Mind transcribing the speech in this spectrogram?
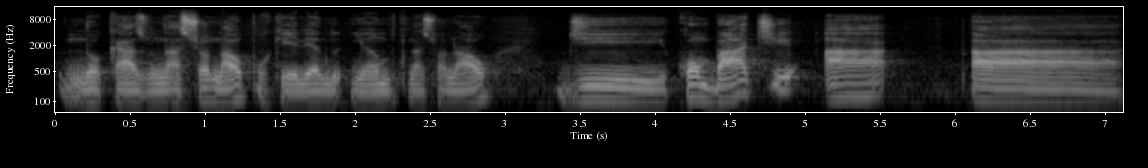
no caso nacional, porque ele é em âmbito nacional, de combate a, a,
